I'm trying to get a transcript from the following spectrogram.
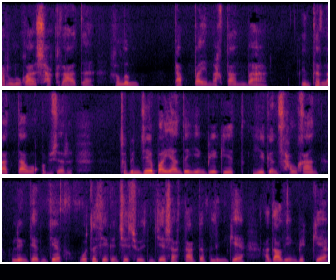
арылуға шақырады. Ғылым таппай мақтанба интернатта оқып жүр. Түбінде баянды еңбек егін салған өлеңдерінде отыз екінші сөзінде жастарды білімге адал еңбекке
